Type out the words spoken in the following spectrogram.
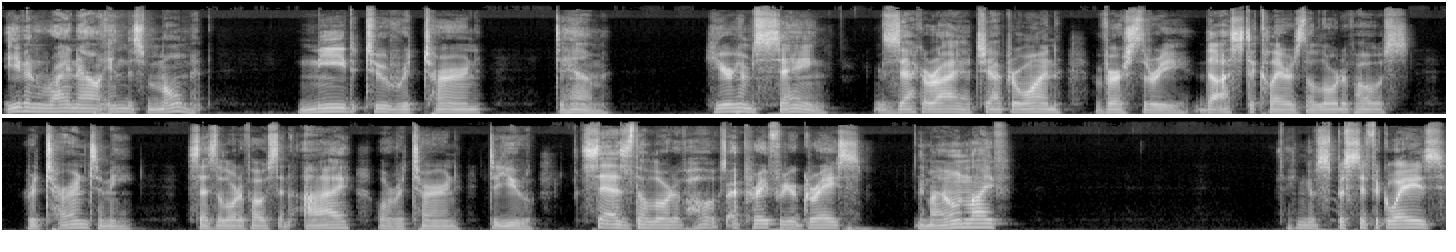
even right now in this moment, need to return to Him? Hear Him saying, Zechariah chapter 1, verse 3 Thus declares the Lord of hosts, Return to me, says the Lord of hosts, and I will return to you, says the Lord of hosts. I pray for your grace in my own life, thinking of specific ways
